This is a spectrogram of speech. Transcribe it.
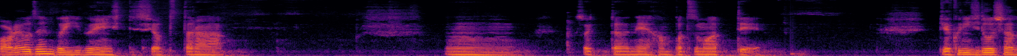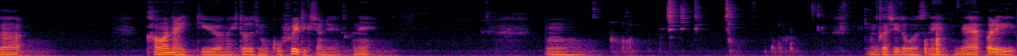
これを全部 EV にしようって言ったら、うん、そういったね、反発もあって、逆に自動車が買わないっていうような人たちもこう増えてきちゃうんじゃないですかね。うん。難しいところですね。で、やっぱり、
